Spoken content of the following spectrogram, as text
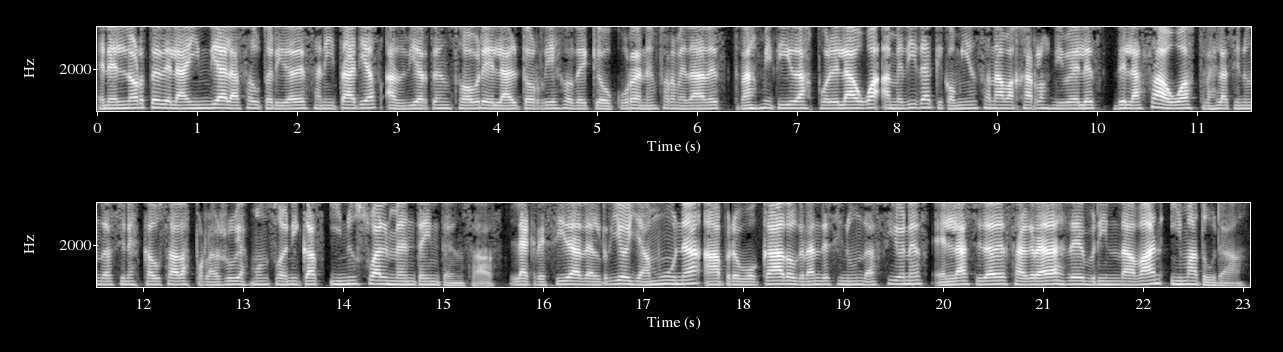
En el norte de la India, las autoridades sanitarias advierten sobre el alto riesgo de que ocurran enfermedades transmitidas por el agua a medida que comienzan a bajar los niveles de las aguas tras las inundaciones causadas por las lluvias monzónicas inusualmente intensas. La crecida del río Yamuna ha provocado grandes inundaciones en las ciudades sagradas de Brindavan y Mathura.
